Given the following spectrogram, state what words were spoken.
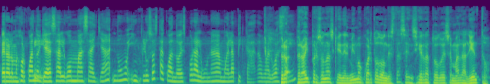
Pero a lo mejor cuando Sí. ya es algo más allá, no, incluso hasta cuando es por alguna muela picada o algo así. Pero, pero hay personas que en el mismo cuarto donde estás se encierra todo ese mal aliento.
